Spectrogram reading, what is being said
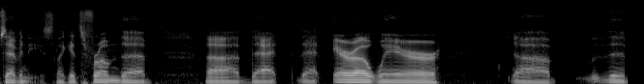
'70s. Like it's from the uh, that that era where uh, the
